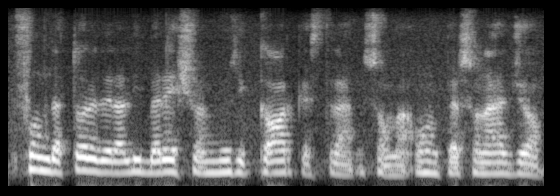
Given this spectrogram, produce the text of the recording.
fondatore della Liberation Music Orchestra, insomma un personaggio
